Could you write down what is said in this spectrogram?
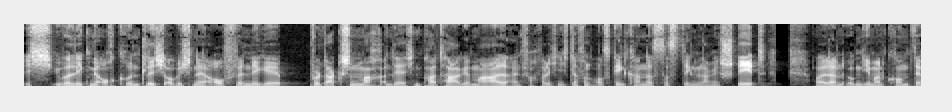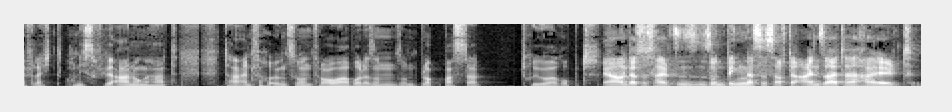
Ich überlege mir auch gründlich, ob ich eine aufwendige Production mache, an der ich ein paar Tage mal, einfach weil ich nicht davon ausgehen kann, dass das Ding lange steht. Weil dann irgendjemand kommt, der vielleicht auch nicht so viel Ahnung hat, da einfach irgend so ein Throw-Up oder so ein, so ein Blockbuster drüber ruppt. Ja, und das ist halt so ein Ding, dass es auf der einen Seite halt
